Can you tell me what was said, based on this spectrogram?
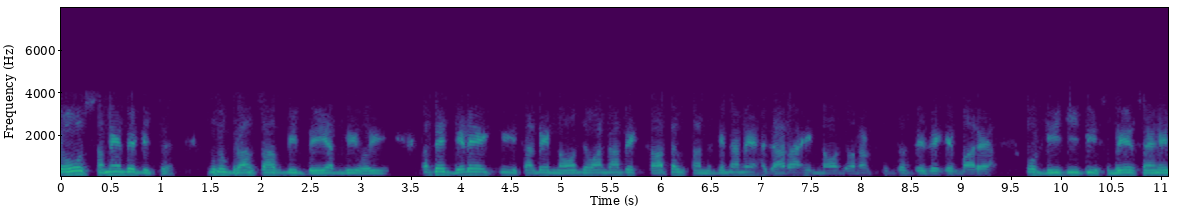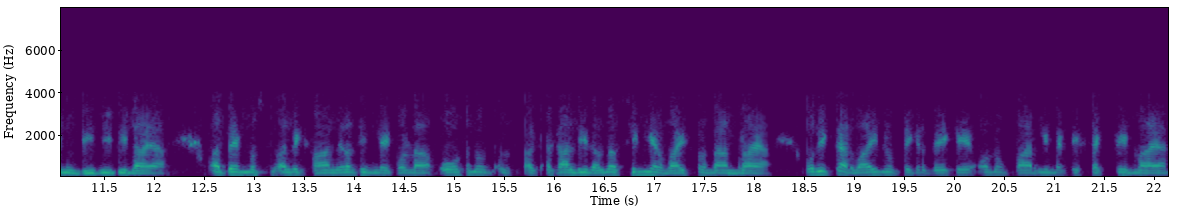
ਉਹ ਸਮੇਂ ਦੇ ਵਿੱਚ ਗੁਰੂ ਗ੍ਰੰਥ ਸਾਹਿਬ ਦੀ ਬੇਅਦਬੀ ਹੋਈ। ਅਤੇ ਜਿਹੜੇ ਕਿ ਸਾਡੇ ਨੌਜਵਾਨਾਂ ਦੇ ਕਾਤਲ ਸਨ, ਜਿਨ੍ਹਾਂ ਨੇ ਹਜ਼ਾਰਾਂ ਹੀ ਨੌਜਵਾਨਾਂ ਨੂੰ ਖੁੱਦ ਦੇ ਦੇ ਕੇ ਮਾਰਿਆ, ਉਹ ਡੀਜੀਪੀ ਸਵੇਰ ਸੈਣੀ ਨੂੰ ਡੀਜੀਪੀ ਲਾਇਆ ਅਤੇ ਮੁਸਤਫਾ ਅਲੀ ਖਾਨ ਜਿਹੜਾ ਸੀ ਮਲੇਕੋਲਾ ਉਸ ਨੂੰ ਅ- ਅਕਾਲੀ ਦਲ ਦਾ ਸੀਨੀਅਰ ਵਾਈਸ ਪ੍ਰਧਾਨ ਬਣਾਇਆ। ਉਹਦੀ ਘਰਵਾਲੀ ਨੂੰ ਟਿਕਟ ਦੇ ਕੇ ਉਹਨੂੰ ਪਾਰਲੀਮੈਂਟਰੀ ਸੈਕਟਰੀ ਬਣਾਇਆ।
